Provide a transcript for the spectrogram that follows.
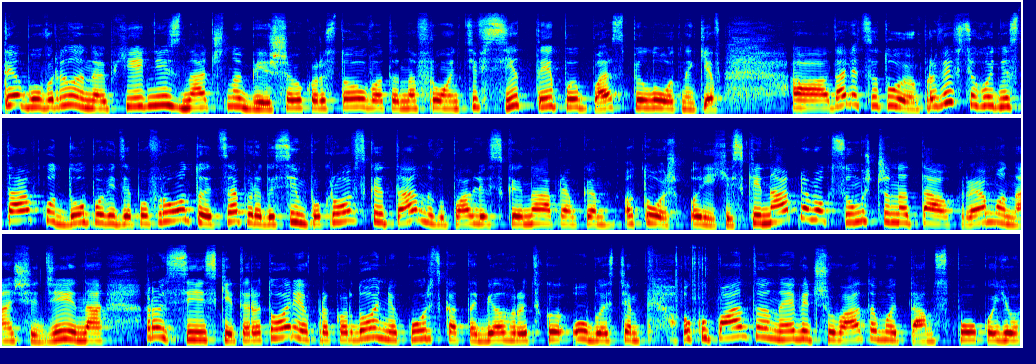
де обговорили необхідність значно більше використовувати на фронті всі типи безпілотників. Далі цитую: провів сьогодні ставку доповіді по фронту. І це передусім Покровський та Новопавлівський напрямки. Отож, Оріхівський напрямок, Сумщина та окремо наші дії на російській території в прикордонні Курська та Білгородської області. Окупанти не відчуватимуть там спокою.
